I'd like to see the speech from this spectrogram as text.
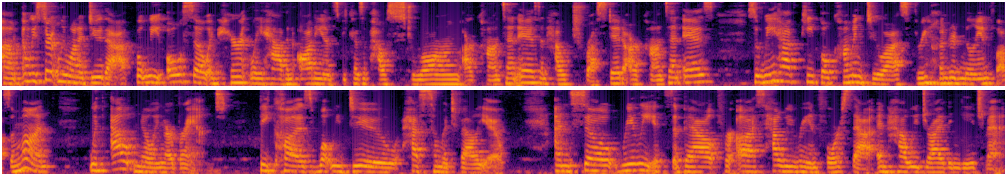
Um, and we certainly want to do that, but we also inherently have an audience because of how strong our content is and how trusted our content is. So we have people coming to us 300 million plus a month without knowing our brand because what we do has so much value. And so, really, it's about for us how we reinforce that and how we drive engagement.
